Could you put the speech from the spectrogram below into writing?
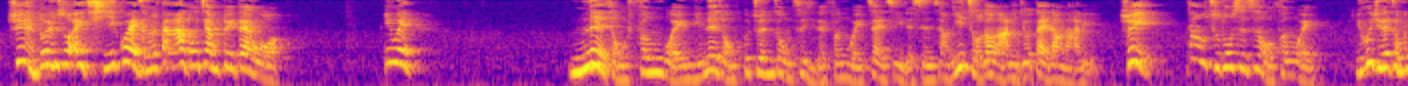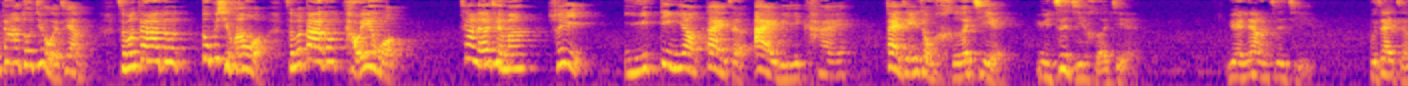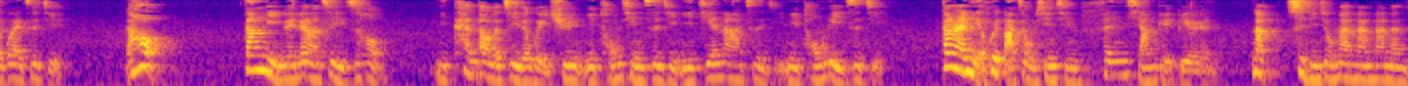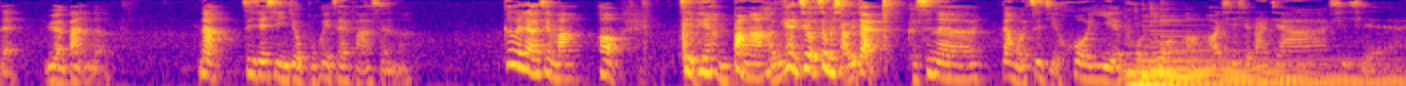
所以很多人说，哎，奇怪，怎么大家都这样对待我？因为那种氛围，你那种不尊重自己的氛围在自己的身上，你走到哪里就带到哪里，所以到处都是这种氛围，你会觉得怎么大家都就我这样？怎么大家都都不喜欢我？怎么大家都讨厌我？这样了解吗？所以一定要带着爱离开，带着一种和解，与自己和解，原谅自己，不再责怪自己。然后，当你原谅了自己之后，你看到了自己的委屈，你同情自己，你接纳自己，你同理自己，当然也会把这种心情分享给别人，那事情就慢慢慢慢的圆满了。那这件事情就不会再发生了。各位了解吗？好这篇很棒啊你看只有这么小一段。可是呢让我自己获益也颇多。好谢谢大家谢谢。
